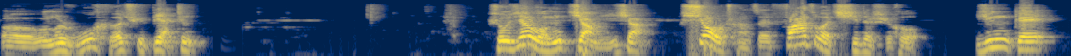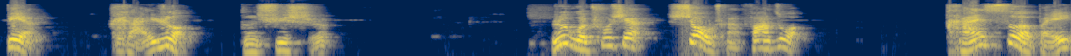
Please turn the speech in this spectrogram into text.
呃，我们如何去辨证？首先，我们讲一下哮喘在发作期的时候应该辨寒热跟虚实。如果出现哮喘发作，痰色白、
